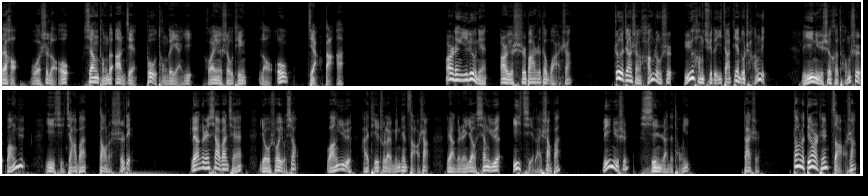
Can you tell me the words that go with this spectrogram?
大家好，我是老欧。相同的案件，不同的演绎，欢迎收听老欧讲大案。二零一六年二月十八日的晚上，浙江省杭州市余杭区的一家电镀厂里，李女士和同事王玉一起加班到了十点。两个人下班前有说有笑，王玉还提出来明天早上两个人要相约一起来上班。李女士欣然的同意，但是到了第二天早上，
